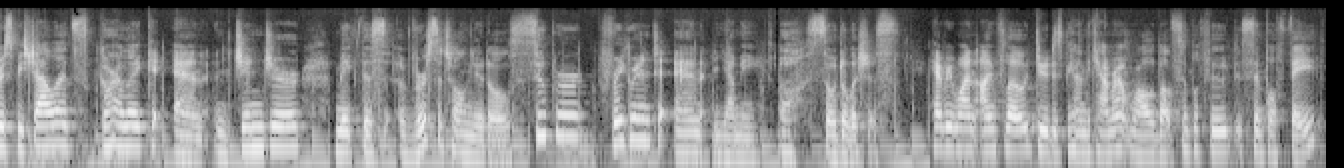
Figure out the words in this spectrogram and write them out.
Crispy shallots, garlic, and ginger make this versatile noodle super fragrant and yummy. Oh, so delicious. Hey everyone, I'm Flo, Dude is behind the camera. We're all about simple food, simple faith.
